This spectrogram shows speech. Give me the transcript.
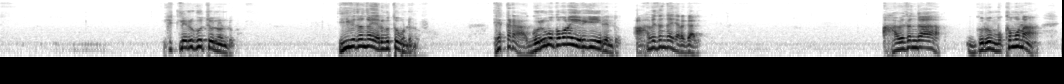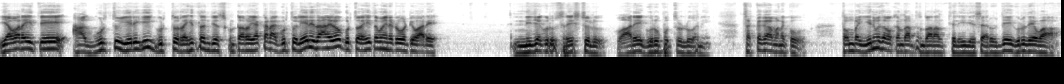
ఇట్లెరుగుచునుండు ఈ విధంగా ఎరుగుతూ ఉండు నువ్వు. ఎక్కడ గురుముఖమున ఎరిగి రెండు. ఆ విధంగా ఎరగాలి. ఆ విధంగా గురు ముఖమున ఎవరైతే ఆ గుర్తు ఎరిగి గుర్తు రహితం చేసుకుంటారో ఎక్కడ గుర్తు లేని దానిలో గుర్తు రహితమైనటువంటి వారే. నిజ గురు శ్రేష్ఠులు వారే గురుపుత్రులు అని చక్కగా మనకు తొంభై ఎనిమిదవ కందార్థం ద్వారా తెలియజేశారు. జై గురుదేవా.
